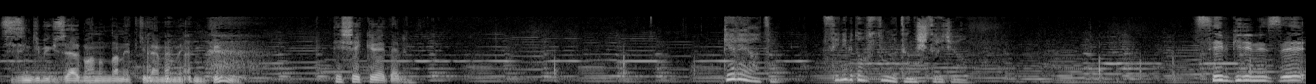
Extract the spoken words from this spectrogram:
Sizin gibi güzel bir hanımdan etkilenmemek mümkün mü? Teşekkür ederim. Gel hayatım. Seni bir dostumla tanıştıracağım. Sevgilinizi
